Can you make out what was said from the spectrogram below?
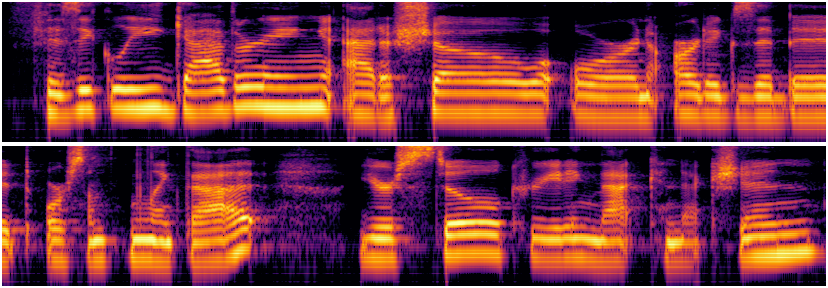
physically gathering at a show or an art exhibit or something like that, you're still creating that connection.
